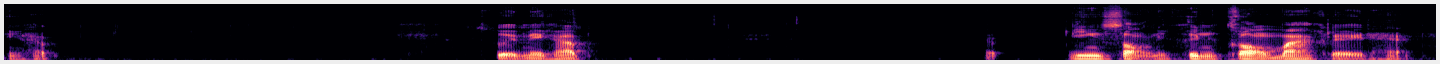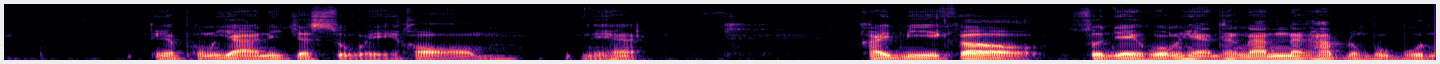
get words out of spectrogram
นี่ครับ สวยไหมครับ ยิ่งส่องนี่ขึ้นกล้องมากเลยนะฮะเนื้อผงยานี่จะสวยหอมนี่ฮะใครมีก็ส่วนใหญ่หวงแหนทั้งนั้นนะครับหลวงปู่บุญ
